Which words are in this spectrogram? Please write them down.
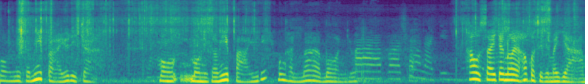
มองนี่ก็มีป่าอยู่ดิจ้ามองมองนี่ก็มีป่าอยู่ดิมึงหันมาบอนอยู่ปลาปลาช่อนน่ากินเฮาใส่จักหน่อยเฮาก็สิได้มายาม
